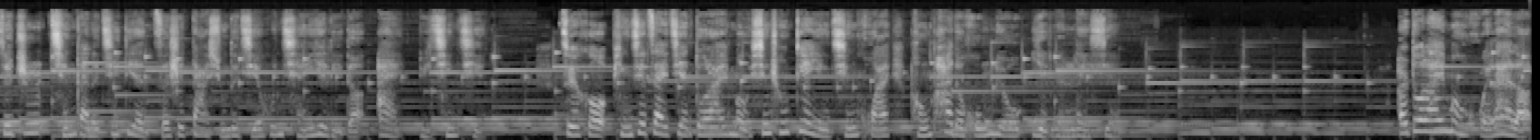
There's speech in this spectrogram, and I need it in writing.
随之，情感的积淀则是大雄的结婚前夜里的爱与亲情。最后，凭借再见哆啦 A 梦，形成电影情怀澎湃的洪流，引人泪腺。而哆啦 A 梦回来了，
